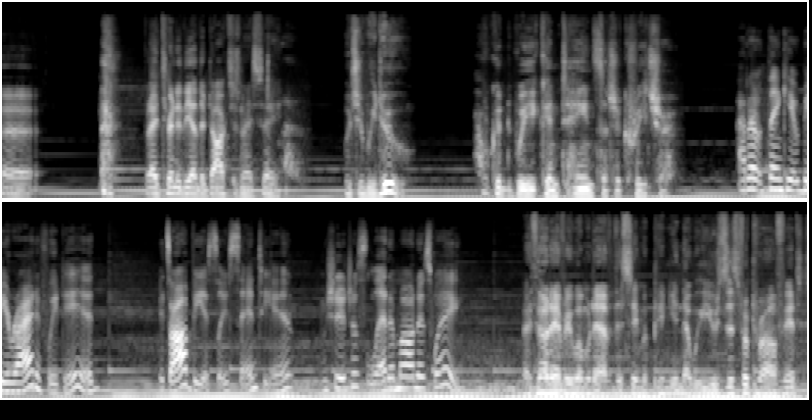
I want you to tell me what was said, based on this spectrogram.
Uh, but I turn to the other doctors and I say, What should we do? How could we contain such a creature? I don't think it would be right if we did. It's obviously sentient. We should just let him on his way. I thought everyone would have the same opinion that we use this for profit.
